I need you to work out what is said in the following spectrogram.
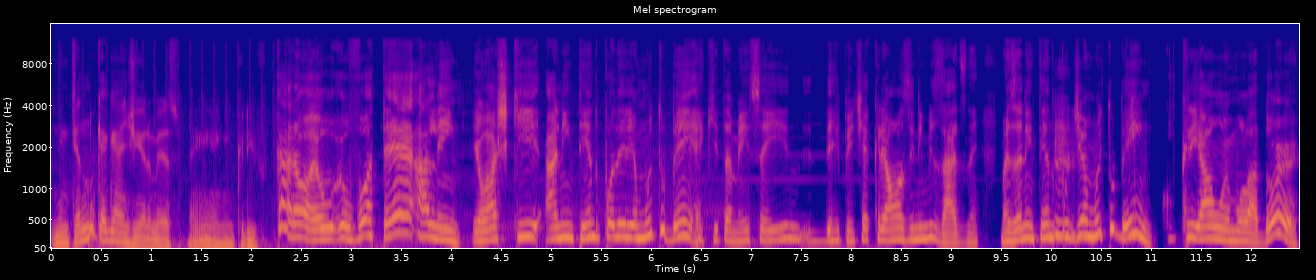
Nintendo não quer ganhar dinheiro mesmo. É, é incrível. Cara, ó, eu, eu vou até além. Eu acho que a Nintendo poderia muito bem. É que também isso aí, de repente, ia criar umas inimizades, né? Mas a Nintendo podia muito bem criar um emulador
